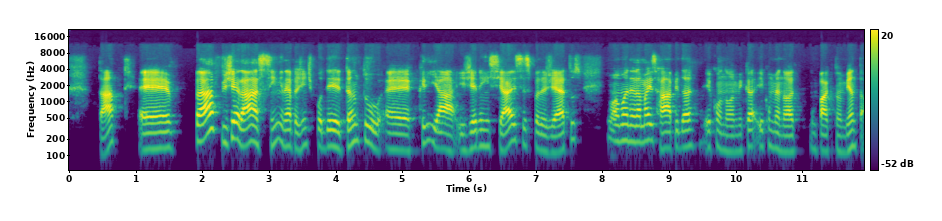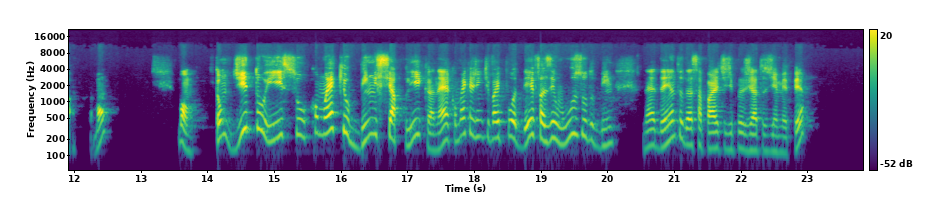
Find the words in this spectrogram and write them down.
tá? É, para gerar assim, né, para a gente poder tanto é, criar e gerenciar esses projetos de uma maneira mais rápida, econômica e com menor impacto ambiental, tá bom? Bom, então dito isso, como é que o BIM se aplica, né? Como é que a gente vai poder fazer o uso do BIM, né, dentro dessa parte de projetos de MP?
